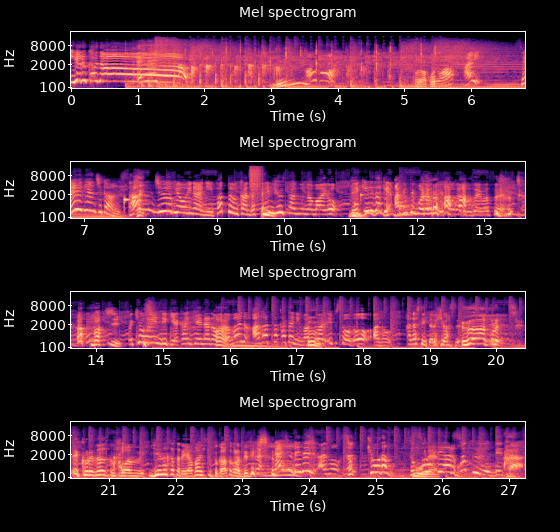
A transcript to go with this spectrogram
言えるかな、うん。これは？これは。はい制限時間30秒以内にパッと浮かんだ声優さんの名前をできるだけ上げてもらうというコーナーでございます。マジ？共演歴や関係など、はい名前の上がった方にまつわるエピソードを、あの話していただきます。うわーこれえこれなんかこう、あの言えなかったらやばい人とか後から出てきちゃう。大丈夫大丈夫あの即興だもんね。即もうね興であるもん。即出た、は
